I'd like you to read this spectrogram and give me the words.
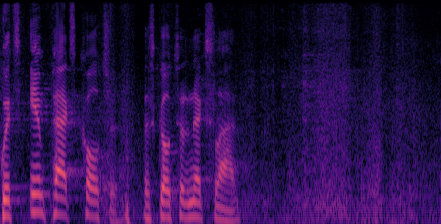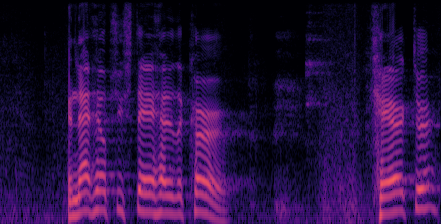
which impacts culture. Let's go to the next slide. And that helps you stay ahead of the curve. Character,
